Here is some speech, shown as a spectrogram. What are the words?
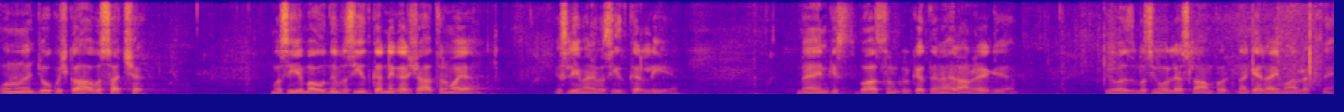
انہوں نے جو کچھ کہا وہ سچ ہے۔ مسیح مود نے وصیت کرنے کا ارشاد فرمایا، اس لیے میں نے وصیت کر لی ہے۔ میں ان کی بات سن کر کہتے ہیں میں حیران رہ گیا کہ وہ مسیم علیہ السلام پر اتنا گہرا ایمان رکھتے ہیں۔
